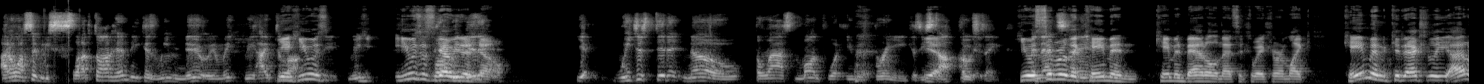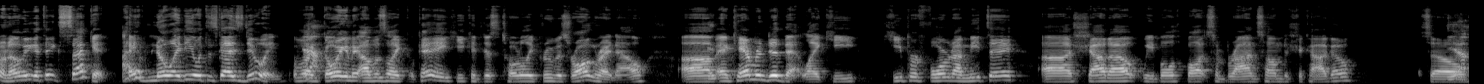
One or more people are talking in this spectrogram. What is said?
I don't want to say we slept on him because we knew, and we, we hyped him yeah up. he was We- he, he was just a Well, guy we we didn't did it. know yeah, we just didn't know the last month what he was bringing because he Yeah. stopped posting. He was And similar to I Cayman Cayman battle in that situation where I'm like, Cayman could actually, I don't know, he could take second. I have no idea what this guy's doing. Yeah. Like going into, I was like, okay, he could just totally prove us wrong right now. Um, and Cameron did that. Like he he performed on day. Uh, shout out, we both bought some bronze home to Chicago. So Yeah.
